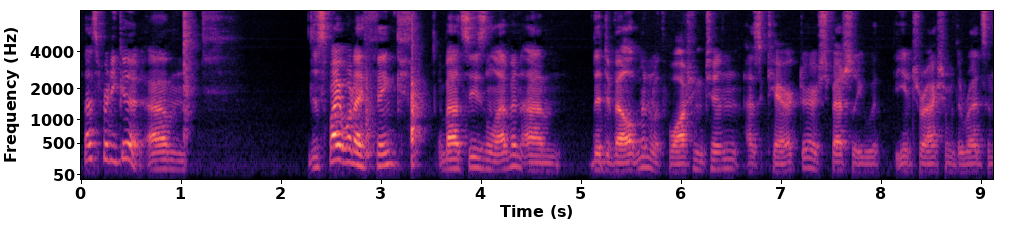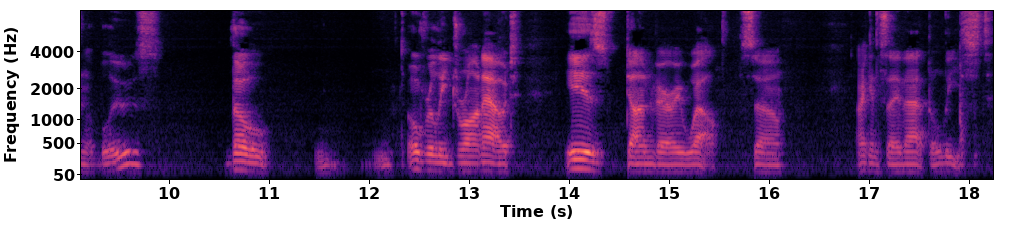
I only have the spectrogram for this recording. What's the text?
That's pretty good. Um, despite what I think about season 11, um, the development with Washington as a character, especially with the interaction with the Reds and the Blues, though overly drawn out, is done very well. So I can say that the least.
